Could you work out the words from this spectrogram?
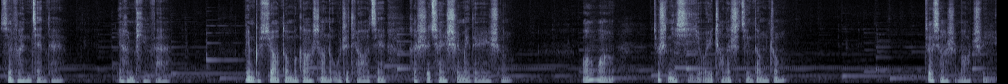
幸福很简单，也很平凡，并不需要多么高尚的物质条件。和十全十美的人生，往往就是你习以为常的事情当中，就像是猫吃鱼、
